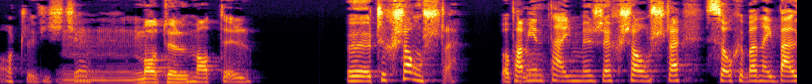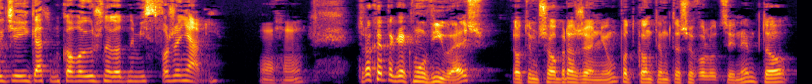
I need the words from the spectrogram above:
Oczywiście. mm, motyl, Motyl. Yy, czy chrząszcze. Bo pamiętajmy, że chrząszcze są chyba najbardziej gatunkowo różnorodnymi stworzeniami. Mhm. Trochę tak jak mówiłeś o tym przeobrażeniu pod kątem też ewolucyjnym, to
